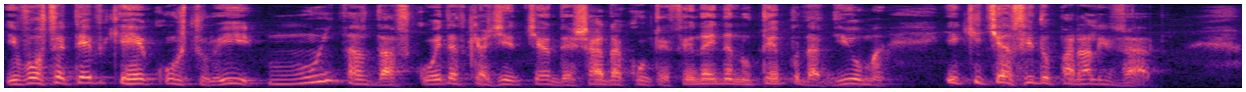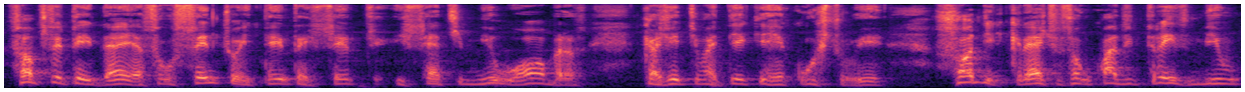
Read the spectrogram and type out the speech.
e você teve que reconstruir muitas das coisas que a gente tinha deixado acontecendo ainda no tempo da Dilma e que tinha sido paralisado. Só para você ter ideia, são 187 mil obras que a gente vai ter que reconstruir. Só de creche são quase 3 mil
